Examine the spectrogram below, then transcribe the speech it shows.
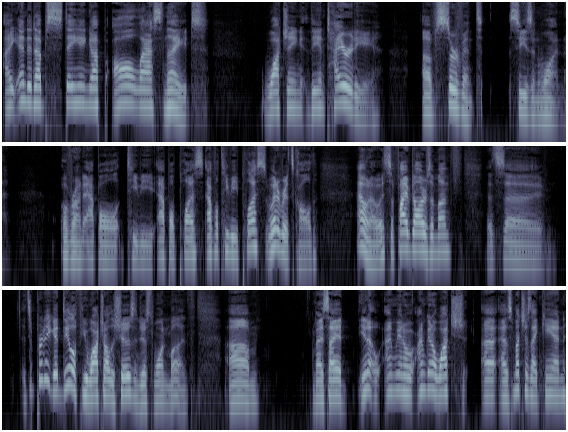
I ended up staying up all last night watching the entirety of Servant season one over on Apple TV, Apple Plus, Apple TV Plus, whatever it's called. I don't know. It's a five dollars a month. It's uh, it's a pretty good deal if you watch all the shows in just one month. Um, but I decided, you know, I'm gonna I'm gonna watch uh, as much as I can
